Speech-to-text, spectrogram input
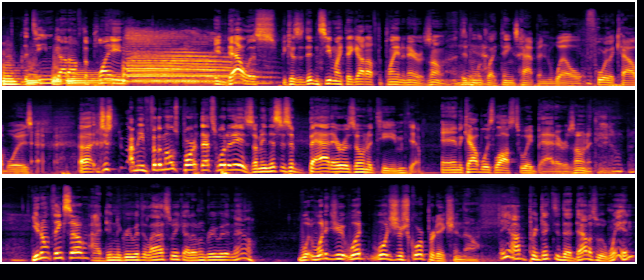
the team got off the plane in Dallas because it didn't seem like they got off the plane in Arizona. It didn't look like things happened well for the Cowboys. Uh, just, I mean, for the most part, that's what it is. I mean, this is a bad Arizona team, Yeah. and the Cowboys lost to a bad Arizona team. You don't think so? I didn't agree with it last week. I don't agree with it now. What, what did you? What, what was your score prediction though? Yeah, I predicted that Dallas would win,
